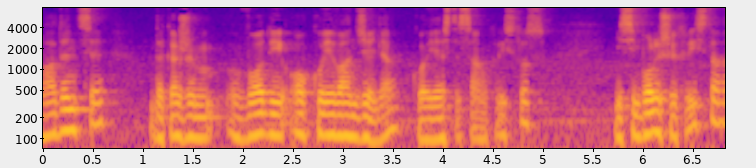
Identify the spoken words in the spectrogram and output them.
mladence da kažem vodi oko evanđelja koje jeste sam Hristos i simboliše Hrista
